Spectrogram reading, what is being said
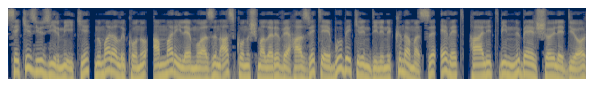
822, numaralı konu, Ammar ile Muaz'ın az konuşmaları ve Hazreti Ebu Bekir'in dilini kınaması, evet, Halit bin Nübeyr şöyle diyor,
